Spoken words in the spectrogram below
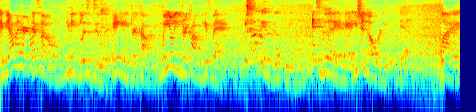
if y'all ain't heard that song, you need to listen to it. And you need to drink coffee. When you don't need to drink coffee, it's bad. Coffee is good for you. It's good and bad. You shouldn't overdo it. Yeah. Like,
